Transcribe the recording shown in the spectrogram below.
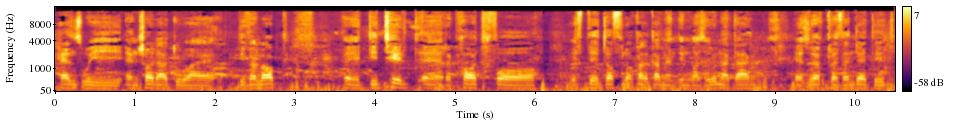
Hence, we ensure that we are developed a detailed uh, report for the state of local government in KwaZulu-Natal as we have presented it.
